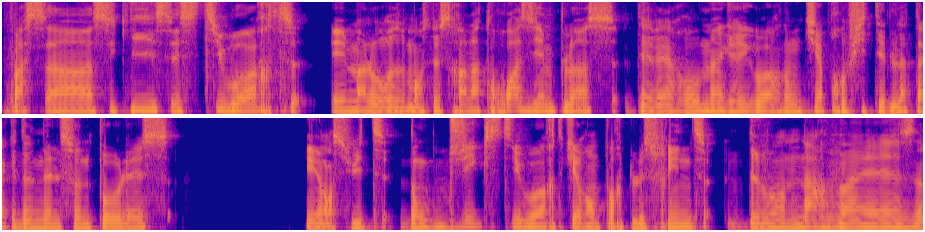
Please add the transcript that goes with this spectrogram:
Face à c'est qui? C'est Stewart. Et malheureusement, ce sera la troisième place derrière Romain Grégoire, donc qui a profité de l'attaque de Nelson Paules. Et ensuite, donc Jake Stewart qui remporte le sprint devant Narvaez.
